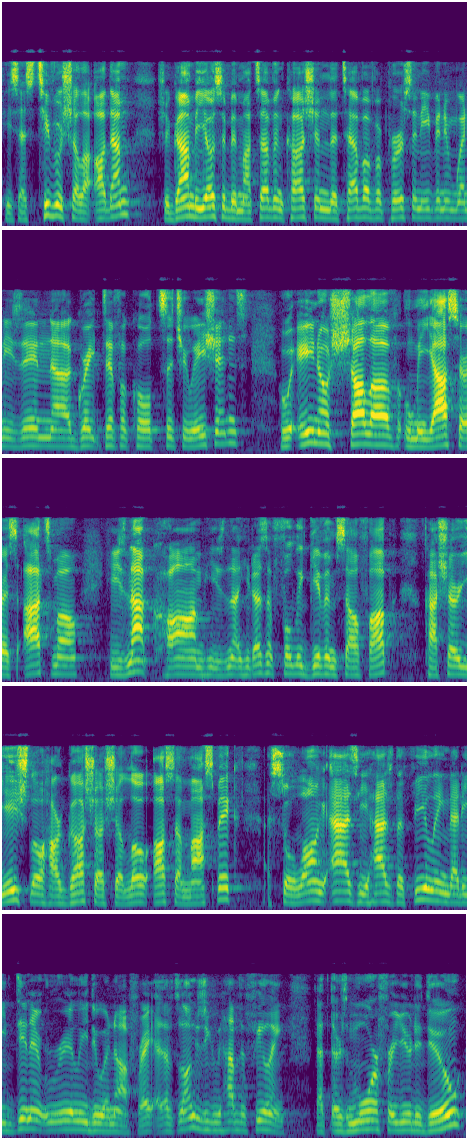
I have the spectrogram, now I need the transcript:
he says, Tivu shala adam, shagam b'yosef b'matzav kashim, the tev of a person, even when he's in uh, great difficult situations, hu eino shalav umiyaser es atzmo, he's not calm, he's not, he doesn't fully give himself up, kasher yeshlo hargasha shalo asa maspik, so long as he has the feeling that he didn't really do enough, right? As long as you have the feeling that there's more for you to do,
